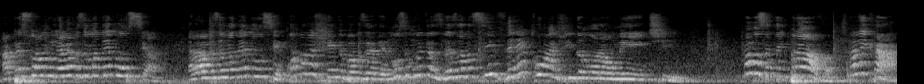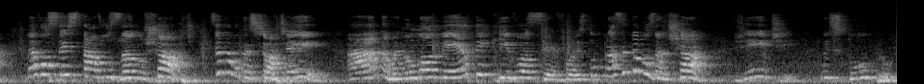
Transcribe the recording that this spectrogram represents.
A pessoa, a mulher, vai fazer uma denúncia. Ela vai fazer uma denúncia. Quando ela chega para fazer a denúncia, muitas vezes ela se vê coagida moralmente. Mas você tem prova? Mas vem cá, mas você estava usando short? Você estava com esse short aí? Ah, não, mas no momento em que você foi estuprar, você estava usando short? Gente, estupro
